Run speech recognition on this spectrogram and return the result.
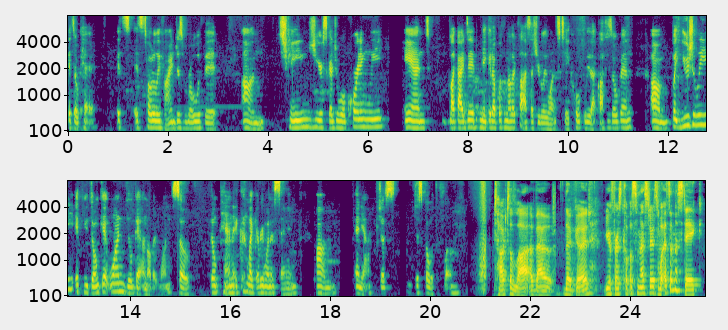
it's okay. It's it's totally fine. Just roll with it. Um, change your schedule accordingly and like I did, make it up with another class that you really wanted to take. Hopefully that class is open. Um, but usually if you don't get one, you'll get another one. So don't panic like everyone is saying. Um, and yeah, just just go with the flow. Talked a lot about the good your first couple semesters. What is a mistake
